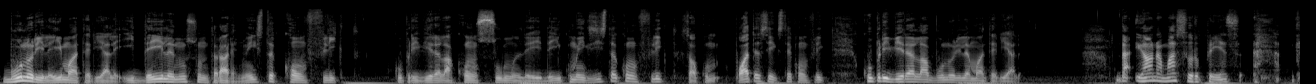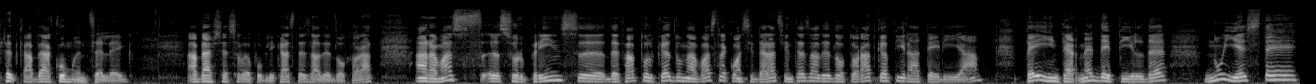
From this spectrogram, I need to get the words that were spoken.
Bunurile imateriale, ideile nu sunt rare, nu există conflict cu privire la consumul de idei, cum există conflict sau cum poate să existe conflict cu privire la bunurile materiale. Da, eu am rămas surprins, cred că abia acum înțeleg, abia aștept să vă publicați teza de doctorat, am rămas uh, surprins uh, de faptul că dumneavoastră considerați în teza de doctorat că pirateria pe internet, de pildă, nu este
